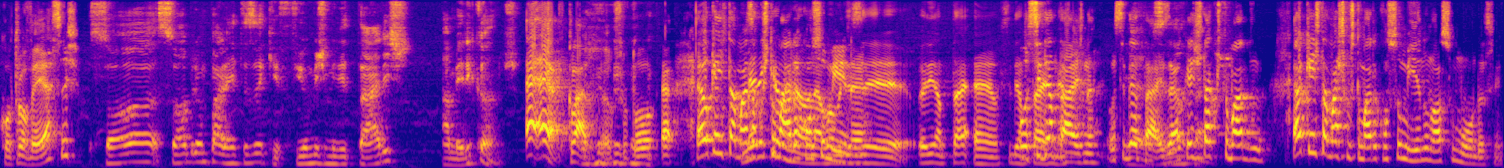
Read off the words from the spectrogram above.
controversas. Só, só abrir um parênteses aqui. Filmes militares americanos. É, é, claro. Eu tô- é, é o que a gente tá mais Americano acostumado a não, consumir, vamos né? dizer, orienta- é, ocidentais, Ocidentais, né? né? Ocidentais. É, o que a gente tá acostumado. É o que a gente tá mais acostumado a consumir no nosso mundo, assim.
